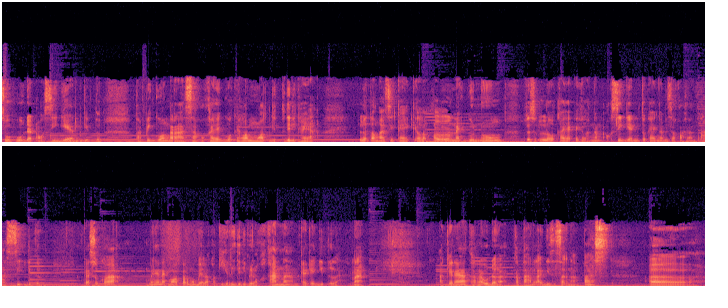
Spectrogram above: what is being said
suhu dan oksigen gitu. Tapi gue ngerasa kok kayak gue kayak lemot gitu. Jadi kayak lo tau gak sih kayak kalau lo naik gunung terus lo kayak kehilangan oksigen itu kayak nggak bisa konsentrasi gitu. Kayak suka namanya naik motor mau belok ke kiri jadi belok ke kanan kayak kayak gitulah. Nah akhirnya karena udah nggak ketahan lagi sesak napas uh,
